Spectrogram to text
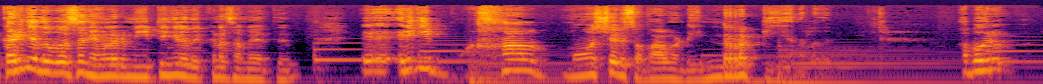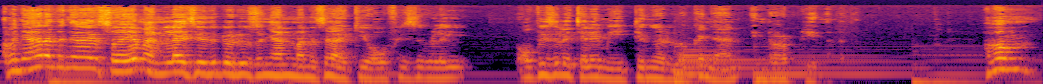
കഴിഞ്ഞ ദിവസം ഞങ്ങളൊരു മീറ്റിങ്ങിൽ നിൽക്കുന്ന സമയത്ത് എനിക്ക് ആ മോശം ഒരു സ്വഭാവമുണ്ട് ഇന്ററപ്റ്റ് ചെയ്യുക എന്നുള്ളത്. അപ്പോൾ ഒരു അപ്പം ഞാനതിങ്ങനെ സ്വയം അനലൈസ് ചെയ്തിട്ട് ഒരു ദിവസം ഞാൻ മനസ്സിലാക്കി ഓഫീസുകളിൽ ഓഫീസിലെ ചില മീറ്റിങ്ങുകളിലൊക്കെ ഞാൻ ഇന്ററപ്റ്റ് ചെയ്യുന്നുണ്ട്. അപ്പം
